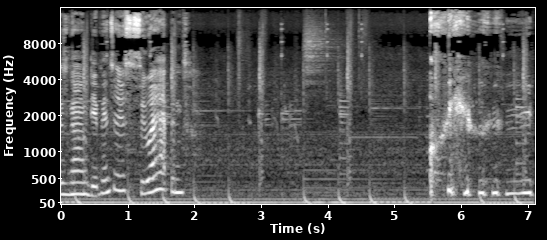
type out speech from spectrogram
Just gonna dip into this, see what happens.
